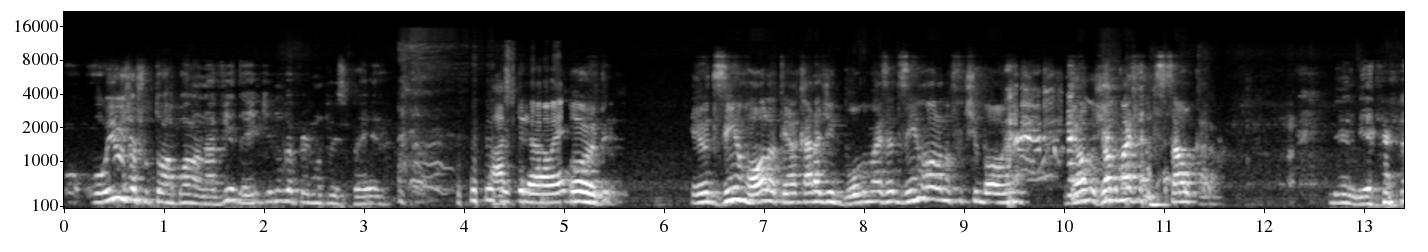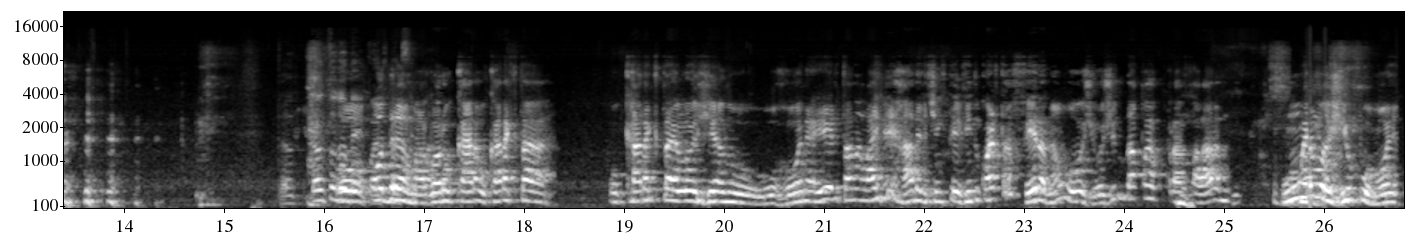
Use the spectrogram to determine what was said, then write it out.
O, o Will já chutou uma bola na vida? A gente nunca perguntou isso pra ele. Acho que não, hein? Ô, eu desenrolo, eu tenho a cara de bobo, mas eu desenrolo no futebol, hein? Jogo, jogo mais futsal, cara. Beleza. Então, então tudo ô, bem. ô, Drama, agora o cara, o cara que tá. O cara que tá elogiando o Rony aí, ele tá na live errada. Ele tinha que ter vindo quarta-feira, não hoje. Hoje não dá pra, pra falar um elogio pro Rony.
